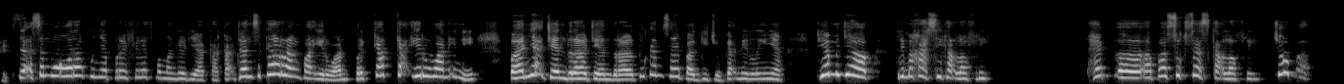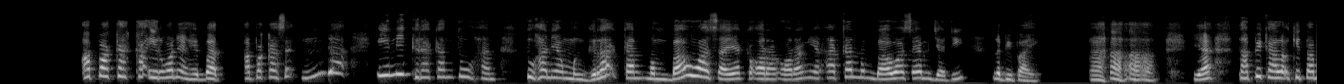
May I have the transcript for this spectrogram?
Tidak semua orang punya privilege memanggil dia kakak. Dan sekarang Pak Irwan, berkat Kak Irwan ini, banyak jenderal-jenderal itu kan saya bagi juga nilainya. Dia menjawab, terima kasih Kak Lovely heb, uh, apa sukses Kak Lovely. Coba. Apakah Kak Irwan yang hebat? Apakah saya enggak? Ini gerakan Tuhan. Tuhan yang menggerakkan membawa saya ke orang-orang yang akan membawa saya menjadi lebih baik. ya, tapi kalau kita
